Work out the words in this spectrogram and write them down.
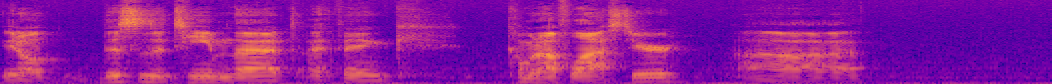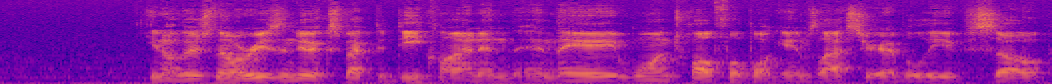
you know, this is a team that I think coming off last year, uh, you know, there's no reason to expect a decline, and, and they won 12 football games last year, I believe. So,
